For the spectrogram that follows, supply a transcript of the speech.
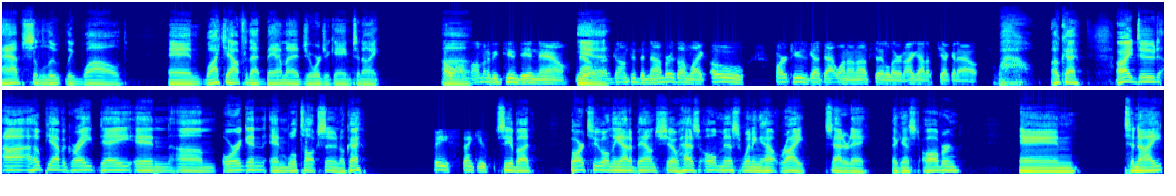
Absolutely wild. And watch out for that Bama at Georgia game tonight. Oh, Uh, I'm, I'm going to be tuned in now. Now yeah. that I've gone through the numbers, I'm like, oh, Bartoo's got that one on upset alert. I got to check it out. Wow. Okay. All right, dude. Uh, I hope you have a great day in um, Oregon, and we'll talk soon. Okay. Peace. Thank you. See you, bud. Bartoo on the Out of Bounds show has Ole Miss winning outright Saturday against Auburn, and tonight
